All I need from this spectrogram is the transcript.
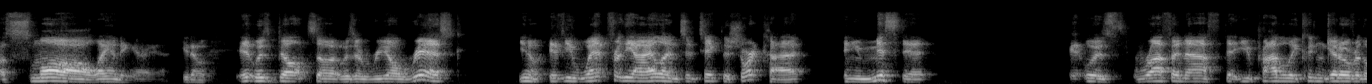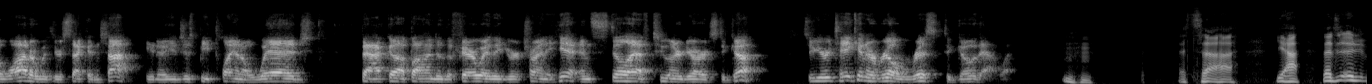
a small landing area you know, it was built so it was a real risk. You know, if you went for the island to take the shortcut and you missed it, it was rough enough that you probably couldn't get over the water with your second shot. You know, you'd just be playing a wedge back up onto the fairway that you were trying to hit and still have 200 yards to go. So you're taking a real risk to go that way. Mm-hmm. It's uh, yeah, that it,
